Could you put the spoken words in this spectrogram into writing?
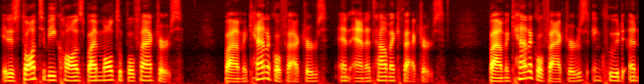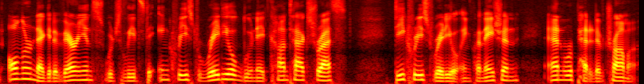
it is thought to be caused by multiple factors biomechanical factors and anatomic factors. Biomechanical factors include an ulnar negative variance, which leads to increased radial lunate contact stress, decreased radial inclination, and repetitive trauma.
